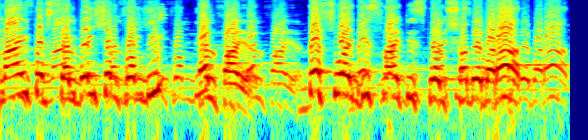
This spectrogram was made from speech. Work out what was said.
night of salvation from the hellfire. that's why this night is called Shab Barat.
